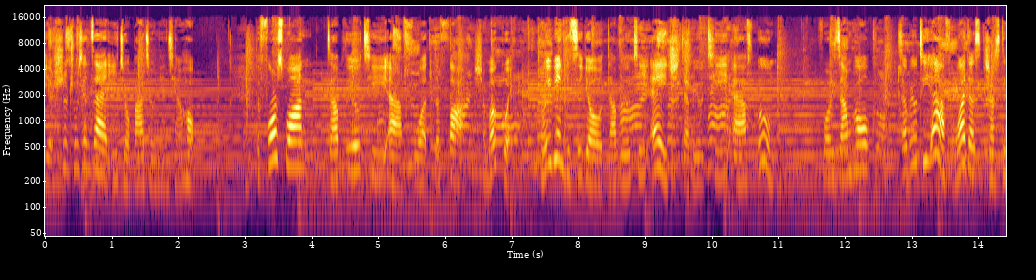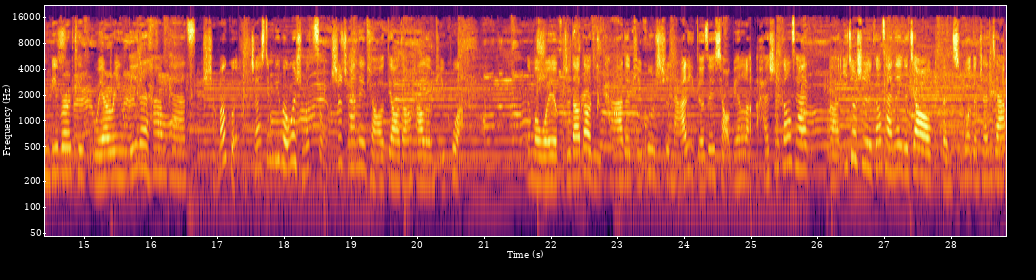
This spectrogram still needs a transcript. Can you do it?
也是出现在1989年前后。The fourth one, WTF, what the fuck，什么鬼？同义变体词有 WTH, WTF, boom。For example, WTF, why does Justin Bieber keep wearing leather ham pants？什么鬼？Justin Bieber 为什么总是穿那条吊裆哈伦皮裤啊？那么我也不知道到底他的皮裤是哪里得罪小编了，还是刚才呃，依旧是刚才那个叫本期末的专家，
